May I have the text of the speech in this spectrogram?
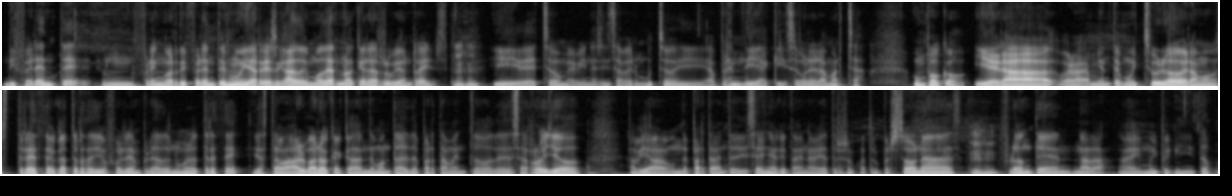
diferente, un framework diferente, muy arriesgado y moderno, que era Ruby on Rails. Y de hecho me vine sin saber mucho y aprendí aquí sobre la marcha un poco. Y era bueno, un ambiente muy chulo, éramos 13 o 14, yo fui el empleado número 13, ya estaba Álvaro, que acaban de montar el departamento de desarrollo, había un departamento de diseño que también había tres o cuatro personas, Ujú. frontend, nada, ahí muy pequeñito.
